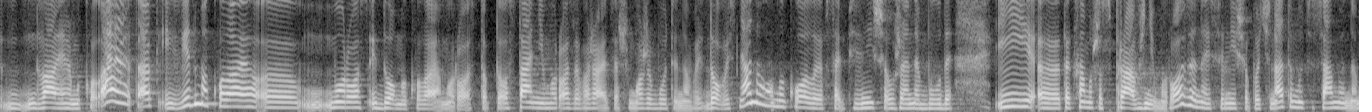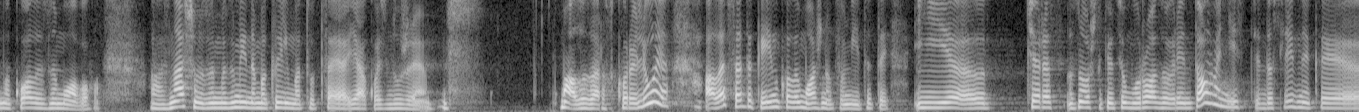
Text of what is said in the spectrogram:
два Миколая, так, і від Миколая е, мороз, і до Миколая мороз. Тобто останні морози вважаються, що може бути на до весняного Миколи, все пізніше вже не буде. І так само, що справжні морози найсильніше починатимуться саме на Миколи зимового. З нашими змінами клімату це якось дуже мало зараз корелює, але все-таки інколи можна помітити. І е, через знову ж таки цю морозоорієнтованість дослідники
